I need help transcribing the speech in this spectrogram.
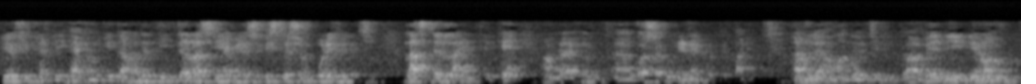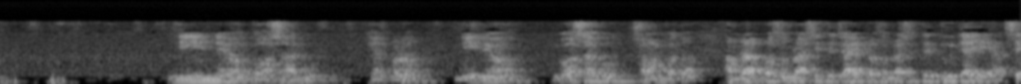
প্রিয় শিক্ষার্থী, এখন কিন্তু আমাদের তিনটা রাশি আমি বিশ্লেষণ করে ফেলেছি। লাস্টের লাইন থেকে আমরা এখন গসাগু নির্ণয় করতে পারি। তাহলে আমাদের হচ্ছে লিখতে হবে, নির্ণয় নির্ণয় গসাগু খেয়াল করো। নির্ণয়, গসাগু, সমান কত? আমরা প্রথম রাশিতে যাই। প্রথম রাশিতে দুইটা এ আছে,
